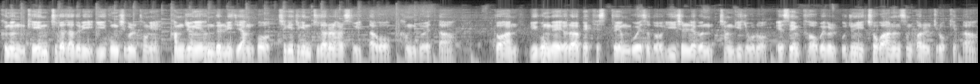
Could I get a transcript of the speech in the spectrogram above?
그는 개인 투자자들이 이 공식을 통해 감정에 흔들리지 않고 체계적인 투자를 할 수 있다고 강조했다. 또한 미국 내 여러 백테스트 연구에서도 이 전략은 장기적으로 S&P 500을 꾸준히 초과하는 성과를 기록했다.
